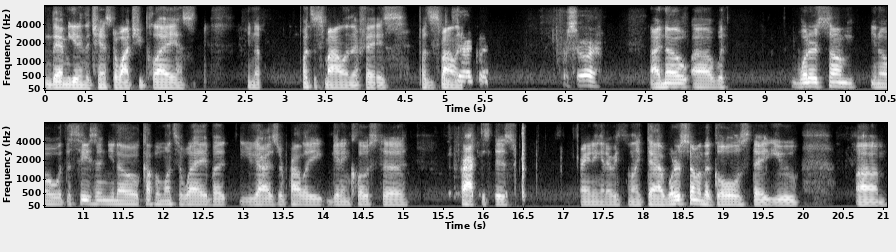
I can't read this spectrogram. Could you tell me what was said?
them getting the chance to watch you play has, you know, puts a smile on their face, puts a smile. Exactly. For sure. I know uh, with what are some you know with the season you know a couple months away but you guys are probably getting close to practices training and everything like that. What are some of the goals that you um,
